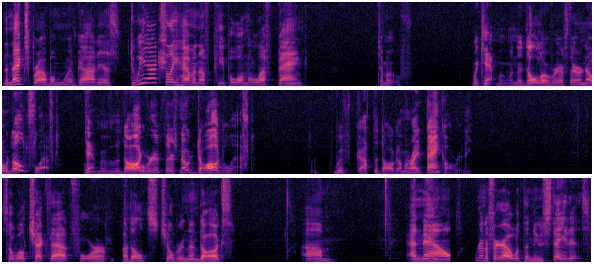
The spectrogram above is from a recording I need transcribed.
the next problem we've got is do we actually have enough people on the left bank to move? We can't move an adult over if there are no adults left. Can't move the dog over if there's no dog left we've got the dog on the right bank already. So we'll check that for adults, children, and dogs. Um, and now we're going to figure out what the new state is.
